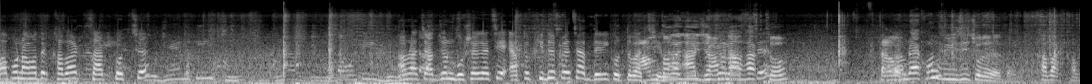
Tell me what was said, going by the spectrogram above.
পাপন। আমাদের খাবার সার্ভ করছে। আমরা চারজন বসে গেছি এত খিদে পেয়েছে আর দেরি করতে পারছি না। আর থাকতো আমরা এখন ইজি চলে যেতাম খাবার খাব।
